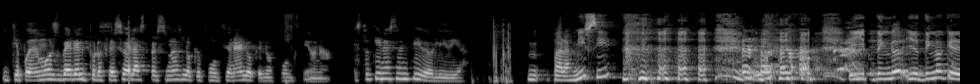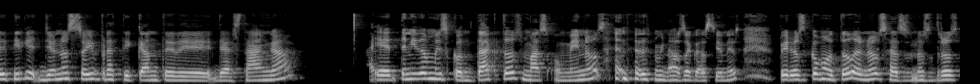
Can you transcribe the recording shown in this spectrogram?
y que podemos ver el proceso de las personas, lo que funciona y lo que no funciona. ¿Esto tiene sentido, Lidia? Mm, para mí sí. yo tengo, yo tengo que decir que yo no soy practicante de, de Astanga, He tenido mis contactos más o menos en determinadas ocasiones, pero es como todo, ¿no? O sea, nosotros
